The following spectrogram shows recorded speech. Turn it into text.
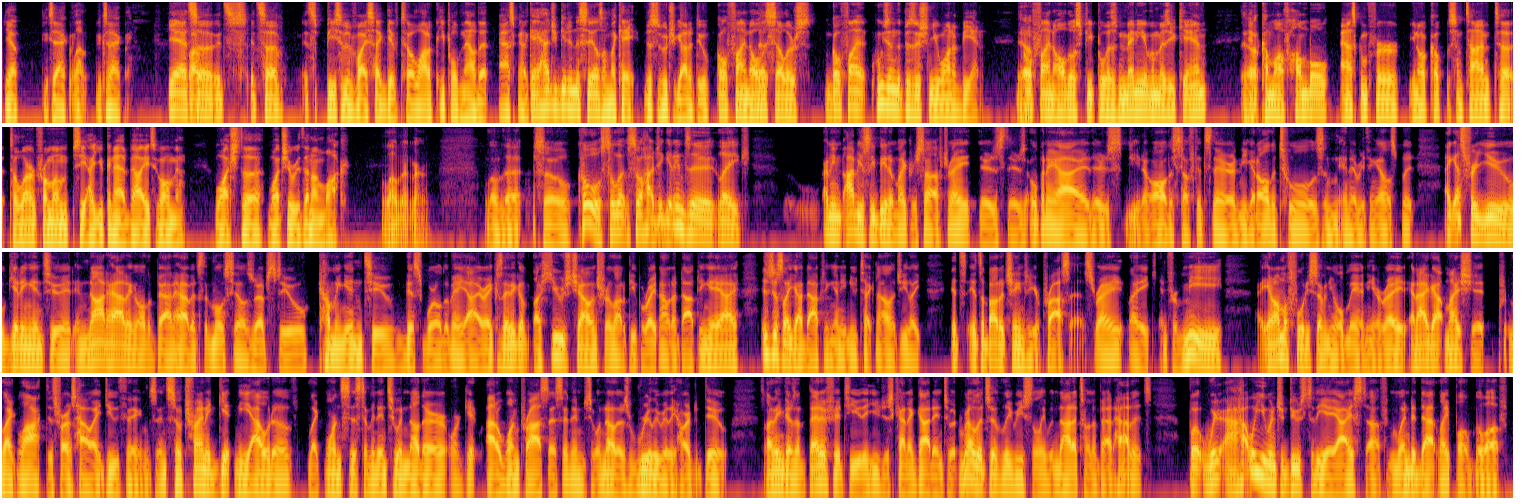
Yep. Exactly. Love exactly. Yeah. It's Love a, it's, it's a, it's a piece of advice I give to a lot of people now that ask me like, "Hey, how'd you get into sales?" I'm like, "Hey, this is what you got to do. Go find all the sellers. Go find who's in the position you want to be in. Yep. Go find all those people, as many of them as you can, yep. and come off humble. Ask them for you know a couple some time to to learn from them, see how you can add value to them, and watch the watch everything unlock. Love it, man. Love that. So cool. So let, so how'd you get into like? I mean, obviously being at Microsoft, right? There's there's OpenAI, there's you know all the stuff that's there, and you got all the tools and, and everything else. But I guess for you getting into it and not having all the bad habits that most sales reps do coming into this world of AI, right? Because I think a, a huge challenge for a lot of people right now in adopting AI is just like adopting any new technology. Like it's it's about a change of your process, right? Like, and for me, you know, I'm a 47 year old man here, right? And I got my shit like locked as far as how I do things. And so trying to get me out of like one system and into another or get out of one process and into another is really, really hard to do. So I think there's a benefit to you that you just kind of got into it relatively recently with not a ton of bad habits. But where, how were you introduced to the AI stuff and when did that light bulb go off?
